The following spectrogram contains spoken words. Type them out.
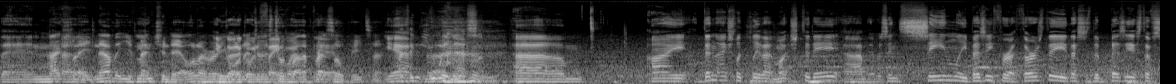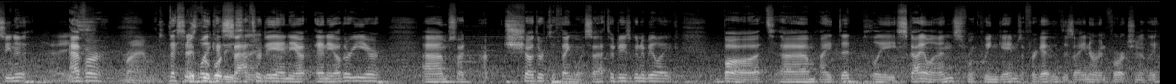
then Actually, uh, now that you've mentioned it, all I really want to do is find talk about the pretzel yeah. pizza. yeah, I think you win Essen. um, I didn't actually play that much today. Um, it was insanely busy for a Thursday. This is the busiest I've seen it Yeah, ever. rammed. This is like a Saturday any any other year. Um, so I, I shudder to think what Saturday is going to be like. But um, I did play Skylands from Queen Games. I forget the designer, unfortunately.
